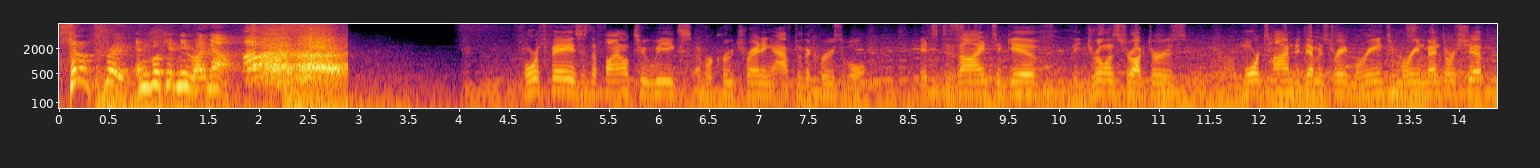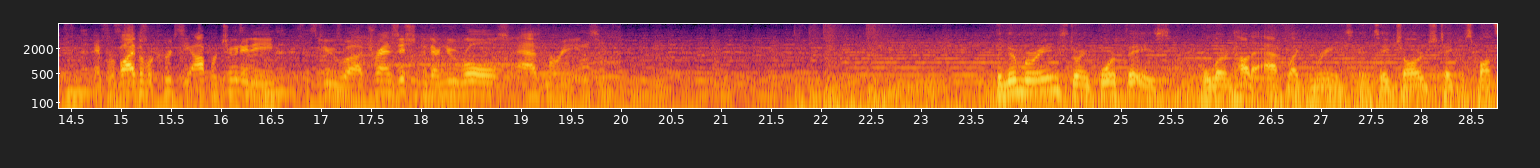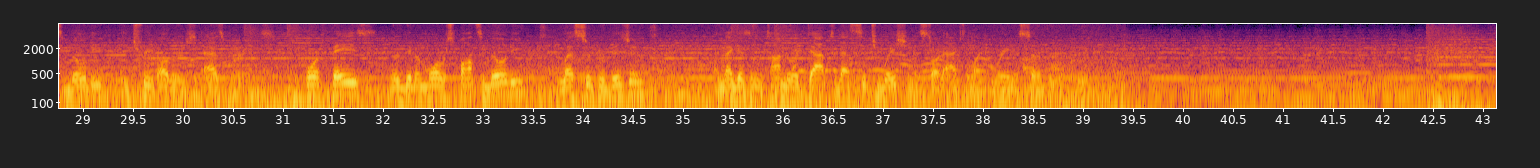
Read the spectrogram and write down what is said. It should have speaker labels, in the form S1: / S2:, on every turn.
S1: Sit up straight and look at me right now.
S2: Fourth phase is the final two weeks of recruit training after the Crucible. It's designed to give the drill instructors uh, more time to demonstrate Marine to Marine mentorship and provide the recruits the opportunity to uh, transition to their new roles as Marines.
S3: The new Marines during fourth phase will learn how to act like Marines and take charge, take responsibility, and treat others as Marines. Fourth phase, they're given more responsibility, less supervision, and that gives them time to adapt to that situation and start acting like a Marine instead of a recruit.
